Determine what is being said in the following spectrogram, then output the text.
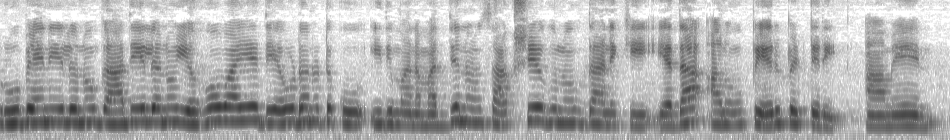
రూబేనీలను గాదీలను యహోవాయే దేవుడనుటకు ఇది మన మధ్యను సాక్ష్యగును దానికి యథా అను పేరు పెట్టిరి. ఆమెన్.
